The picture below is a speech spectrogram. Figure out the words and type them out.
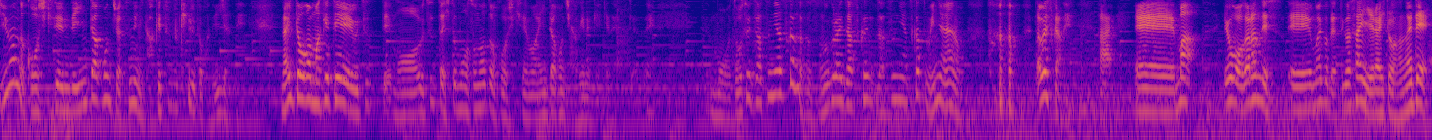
G1 の公式戦でインターコンチは常にかけ続けるとかでいいじゃんね。内藤が負けて移ってもう移った人もその後の公式戦はインターコンチかけなきゃいけないみたいなね。もうどうせ雑に扱うんだったらそのぐらい雑雑に扱ってもいいんじゃないの？ダメですかね。はい。えー、まあよくわからんです、えー、うまいことやってください。偉い人が考えて。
